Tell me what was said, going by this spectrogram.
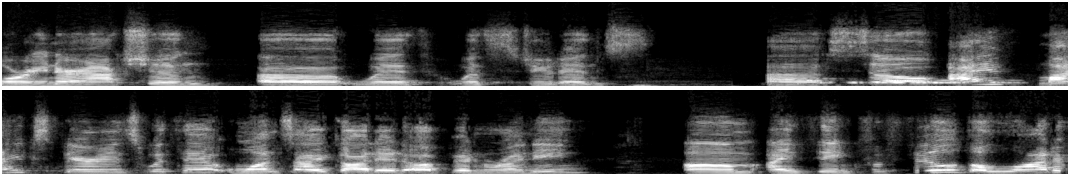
more interaction uh, with with students. Uh, so I, my experience with it, once I got it up and running, um, I think fulfilled a lot of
